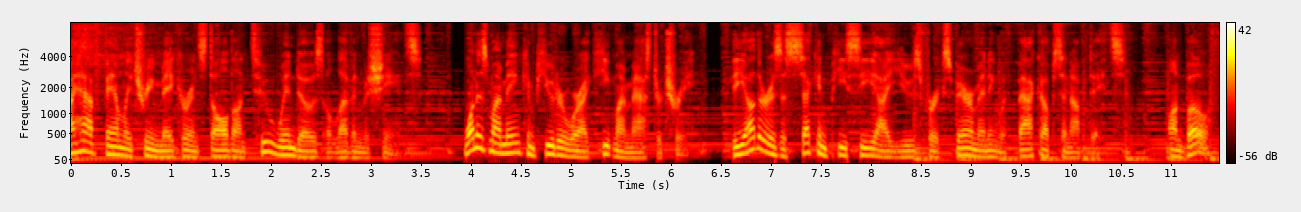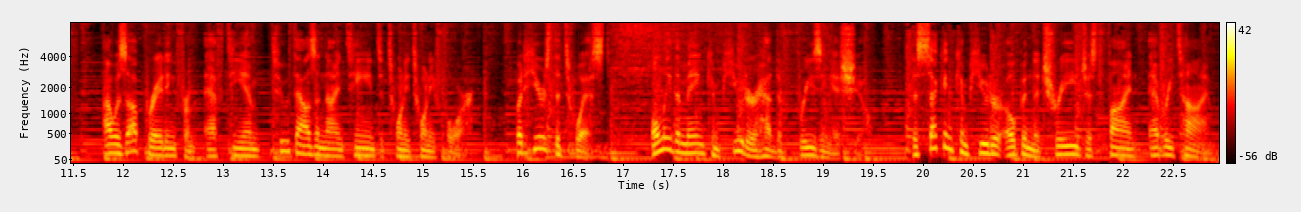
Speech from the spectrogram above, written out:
I have Family Tree Maker installed on two Windows 11 machines. One is my main computer where I keep my master tree. The other is a second PC I use for experimenting with backups and updates. On both, I was upgrading from FTM 2019 to 2024. But here's the twist. Only the main computer had the freezing issue. The second computer opened the tree just fine every time.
